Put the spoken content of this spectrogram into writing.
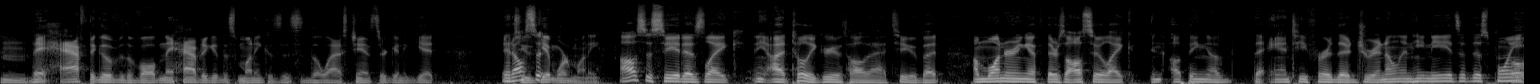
Hmm. they have to go for the vault and they have to get this money because this is the last chance they're going to get It to also get more money. I also see it as like I, mean, I totally agree with all that too, but I'm wondering if there's also like an upping of the ante for the adrenaline he needs at this point. You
